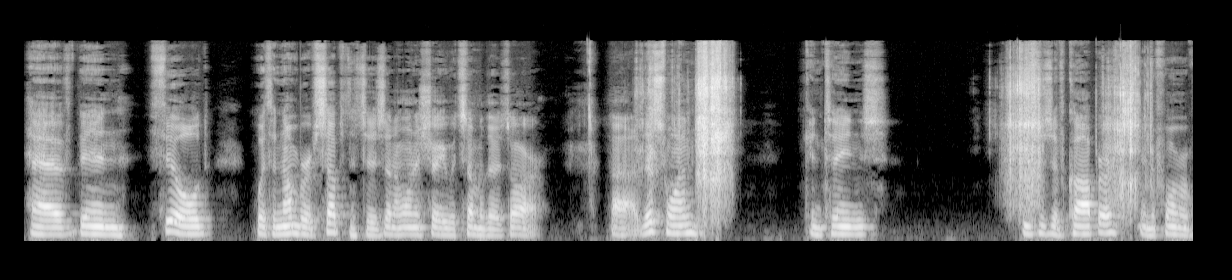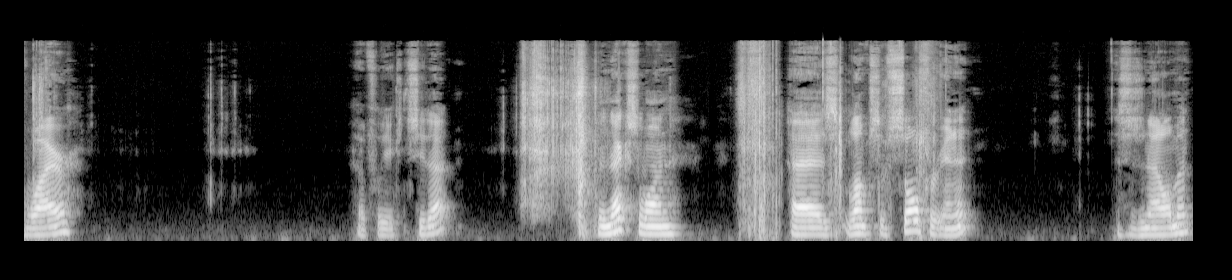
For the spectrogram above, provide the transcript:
have been filled with a number of substances, and I want to show you what some of those are. Uh, this one contains pieces of copper in the form of wire. Hopefully you can see that. The next one has lumps of sulfur in it. This is an element.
